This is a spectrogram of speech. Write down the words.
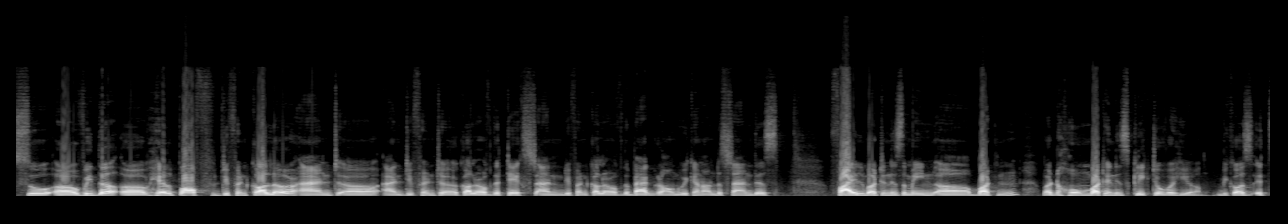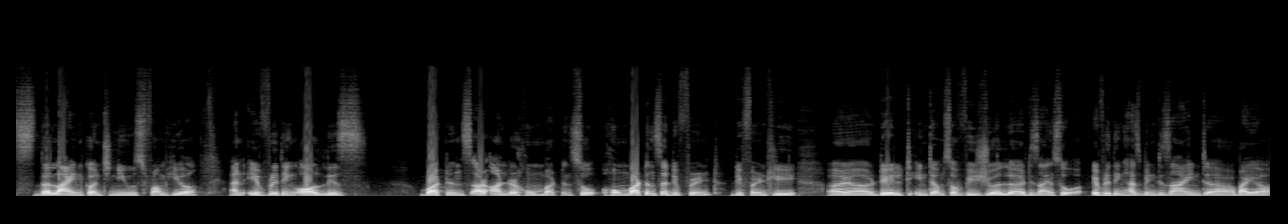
so, uh, with the uh, help of different color and uh, and different uh, color of the text and different color of the background, we can understand this file button is the main uh, button, but the home button is clicked over here because it's the line continues from here and everything all these buttons are under home button. So, home buttons are different, differently uh, dealt in terms of visual design. So, everything has been designed by a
